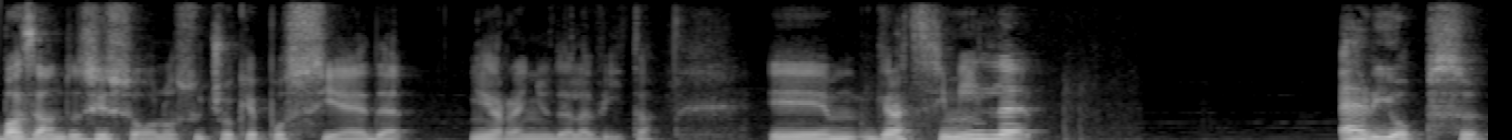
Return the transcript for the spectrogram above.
basandosi solo su ciò che possiede il regno della vita. E, ehm, grazie mille Eriops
